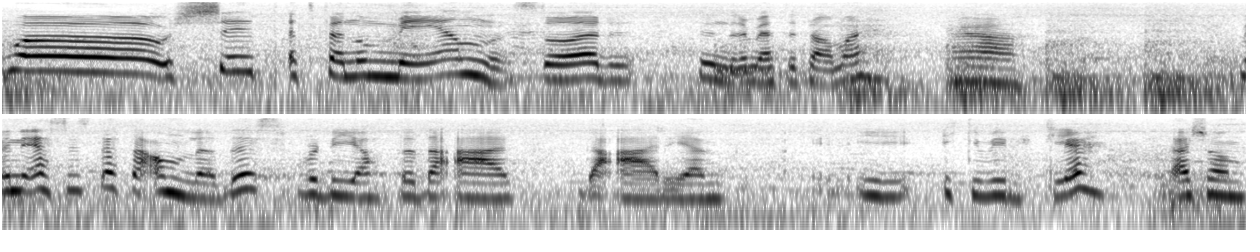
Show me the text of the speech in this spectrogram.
Wow, shit! Et fenomen står 100 meter fra meg. Ja. Men jeg syns dette er annerledes, fordi at det er, det er igjen i, ikke virkelig. Det er sånn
